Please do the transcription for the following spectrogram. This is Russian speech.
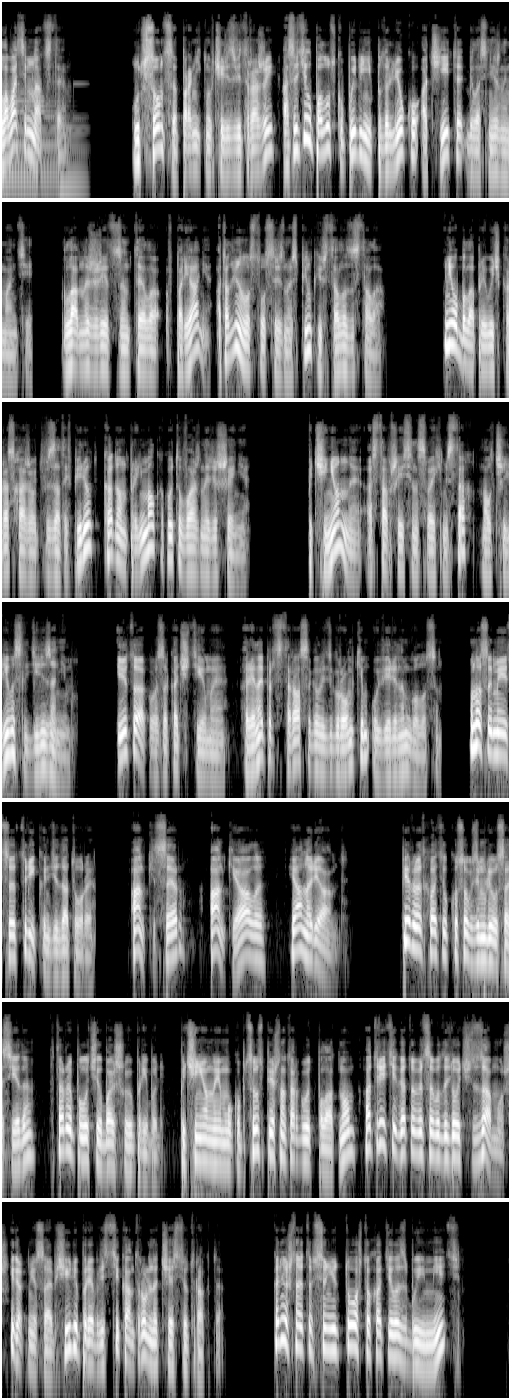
Глава 17. Луч солнца, проникнув через витражи, осветил полоску пыли неподалеку от чьей-то белоснежной мантии. Главный жрец Зентела в Париане отодвинула стол с резной спинкой и встала за стола. У него была привычка расхаживать взад и вперед, когда он принимал какое-то важное решение. Подчиненные, оставшиеся на своих местах, молчаливо следили за ним. «Итак, высокочтимые», — Ренеперт старался говорить громким, уверенным голосом. У нас имеется три кандидатуры. Анки Сэр, Анки Аллы и Анна Риант. Первый отхватил кусок земли у соседа, второй получил большую прибыль. Подчиненные ему купцы успешно торгуют полотном, а третий готовится выдать дочь замуж и, как мне сообщили, приобрести контроль над частью тракта. Конечно, это все не то, что хотелось бы иметь.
